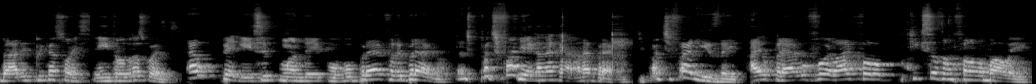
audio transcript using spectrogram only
dar explicações, entre outras coisas. Aí eu peguei esse, mandei pro, prego, falei, prego, tá de patifaria minha cara, né, prego? De patifaria isso daí. Aí o prego foi lá e falou, o que, que vocês estão falando mal aí?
